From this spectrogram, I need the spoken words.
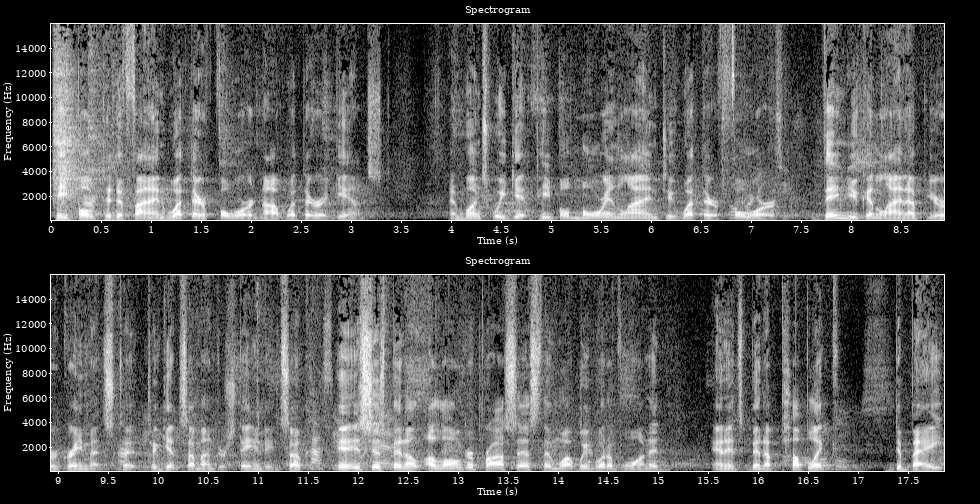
people to define what they're for, not what they're against. And once we get people more in line to what they're for, then you can line up your agreements to, to get some understanding. So it's just been a, a longer process than what we would have wanted, and it's been a public debate,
